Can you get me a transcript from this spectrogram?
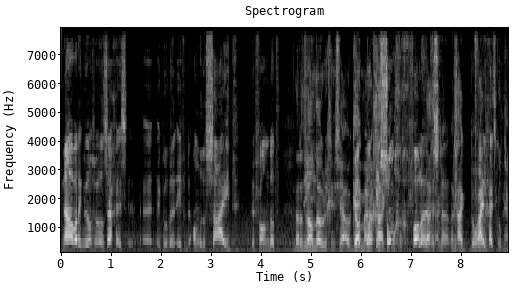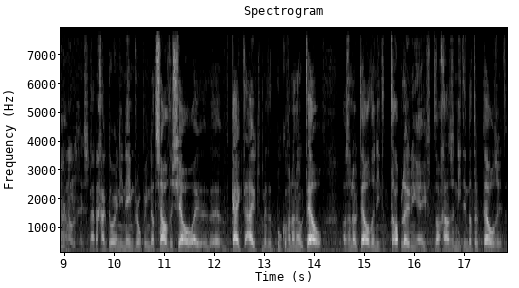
Nou, wat ik wil, wil zeggen is... eh, ik wilde even de andere side ervan. Dat, Dat het die- wel nodig is. Ja, oké, maar dat dan ga in ik... sommige gevallen daar- misschien nou, dan die ga ik door. veiligheidscultuur Ja. nodig is. Nou, dan ga ik door in die name dropping. Datzelfde Shell eh, eh, kijkt uit met het boeken van een hotel. Als een hotel er niet een trapleuning heeft, dan gaan ze niet in dat hotel zitten.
